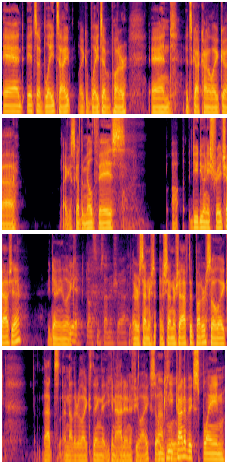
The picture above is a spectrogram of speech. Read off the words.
and it's a blade type, like a blade type of putter, and it's got kind of like uh, like it's got the milled face. Uh, do you do any straight shafts? Yeah. You done any like yeah, done some center shaft. or center center shafted putter? So like that's another like thing that you can add in if you like. So can you kind of explain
